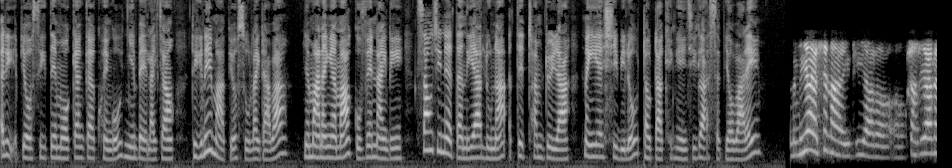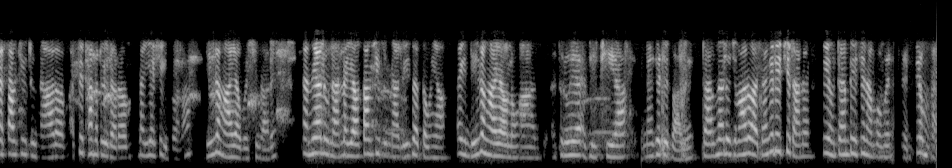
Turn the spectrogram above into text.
အဲ့ဒီအပျော်စီးသင်္ဘောကန့်ကတ်ခွင့်ကိုညှင်းပယ်လိုက်ကြောင်း ဒီကနေ့မှပြောဆိုလိုက်တာပါ မြန်မာနိုင်ငံမှာ COVID-19 စောင့်ကြည့်တဲ့တန်တရားလူနာ အသစ်ထပ်တွေ့တာနှစ်ရက်ရှိပြီလို့ ဒေါက်တာခင်ခင်ကြီးက ဆက်ပြောပါတယ် မနေ့က ၈ နာရီထိကတော့တန်တရားနဲ့ စောင့်ကြည့်လူနာကတော့ အသစ်ထပ်မတွေ့တာတော့နှစ်ရက်ရှိပြီပေါ့နော်။45ယောက်ပဲ ရှိပါတယ်။ သံသယလူနာ2ယောက် စောင့်ကြည့်လူနာ43ယောက် အဲဒီ45ယောက်လုံးက သူတို့ရဲ့ အဖြေဖြေက negative ပါပဲ ဒါပေမဲ့လို့ ကျမတို့က negative ဖြစ်တာနဲ့ ဆေးရုံ တန်းပေးဆင်းတာမဟုတ်ဘဲဆေးရုံမှာ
